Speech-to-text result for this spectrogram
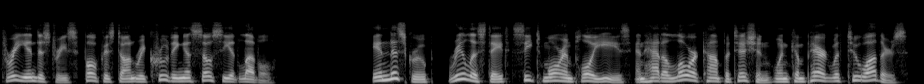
three industries focused on recruiting associate level. In this group, real estate seeked more employees and had a lower competition when compared with two others.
